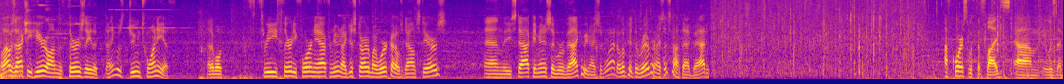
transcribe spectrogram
Well, I was actually here on the Thursday, the, I think it was June 20th, at about 3.30, 4 in the afternoon. I just started my workout. I was downstairs and the staff came in and said, we're evacuating. I said, what? I looked at the river and I said, it's not that bad. Of course, with the floods, um, it was a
